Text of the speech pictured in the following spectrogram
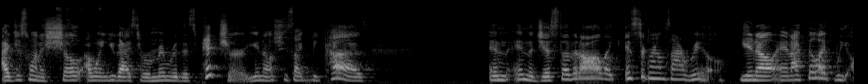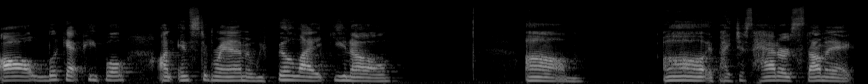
I just want to show, I want you guys to remember this picture. You know, she's like, Because in in the gist of it all, like Instagram's not real, you know. And I feel like we all look at people on Instagram and we feel like, you know, um, oh, if I just had her stomach,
